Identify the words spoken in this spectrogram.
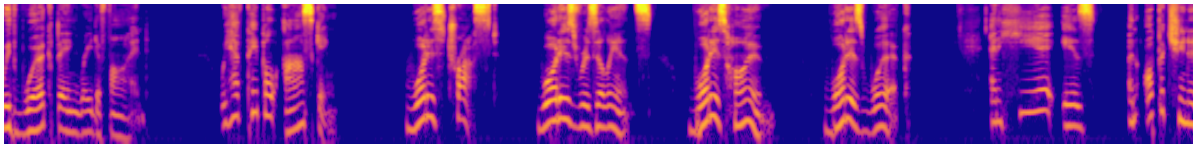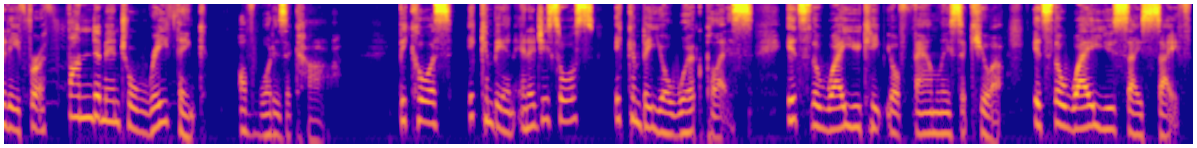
with work being redefined, we have people asking, what is trust? What is resilience? What is home? What is work? And here is an opportunity for a fundamental rethink of what is a car. Because it can be an energy source, it can be your workplace. It's the way you keep your family secure. It's the way you stay safe.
